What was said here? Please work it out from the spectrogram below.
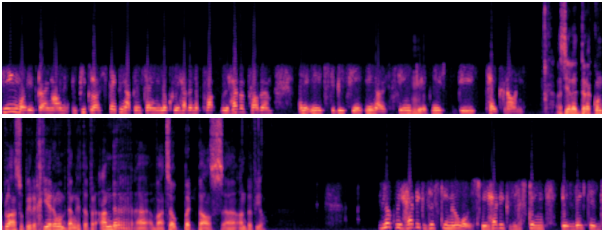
seeing what is going on, and people are stepping up and saying, "Look, we have an we have a problem, and it needs to be seen. You know, seen mm. to. It needs to be taken on." As jy 'n druk kon plaas op die regering om dinge te verander, uh, wat sou Pitpels uh, aanbeveel? Look, we have existing laws. We have existing gazetted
